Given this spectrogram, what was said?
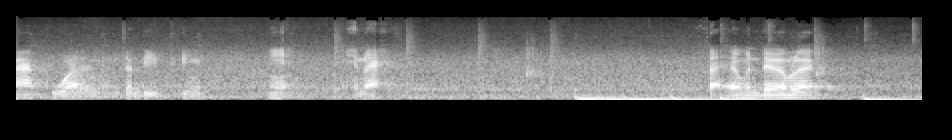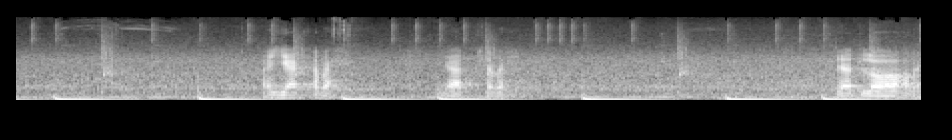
น่ากลัวเลยมันจะดีดทิ้งเนี่ยเห็นไหมใส่เหมือนเดิมเลยเอายัดเข้าไป ยัดเข้าไป ยัดล้อเข้าไป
